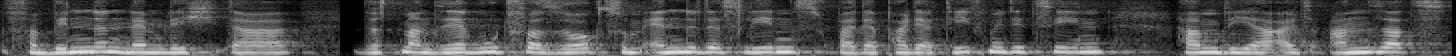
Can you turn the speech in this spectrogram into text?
verbinden, nämlich da wird man sehr gut versorgt zum Ende des Lebens. Bei der Palliativmedizin haben wir als Ansatz,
